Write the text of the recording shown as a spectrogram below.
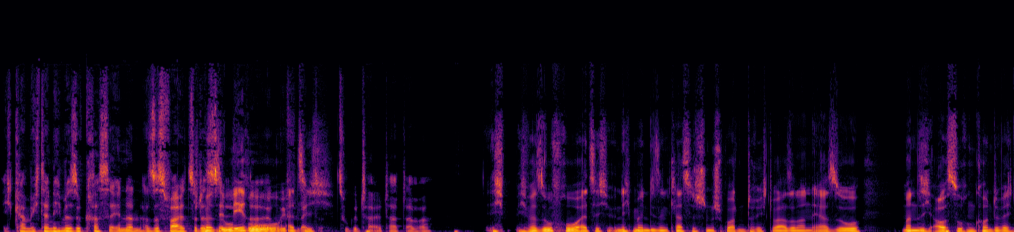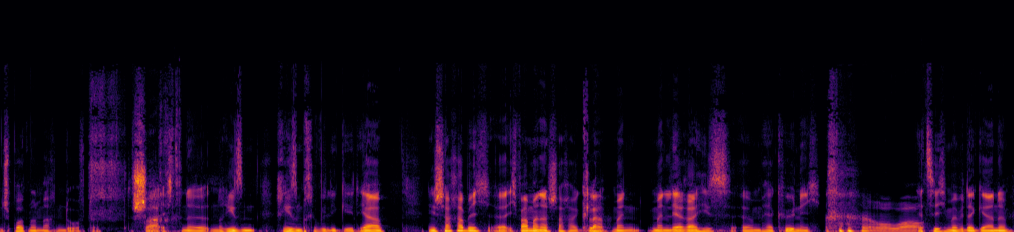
ich kann mich da nicht mehr so krass erinnern. Also es war halt so, dass der so Lehrer froh, irgendwie als ich, zugeteilt hat, aber. Ich, ich war so froh, als ich nicht mehr in diesem klassischen Sportunterricht war, sondern eher so man sich aussuchen konnte, welchen Sport man machen durfte. Das Schach. war echt eine, ein riesen, riesen Privileg. Ja, nee, Schach habe ich, äh, ich war mal in der Schach Klar. Mein, mein Lehrer hieß ähm, Herr König. oh, wow. Erzähle ich immer wieder gerne.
